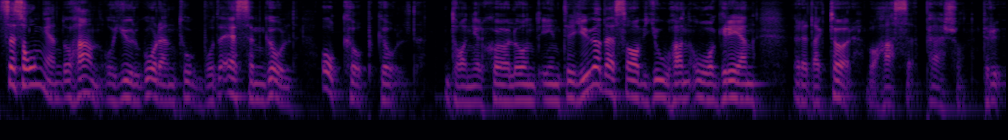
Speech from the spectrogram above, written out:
Säsongen då han och Djurgården tog både SM-guld och cupguld. Daniel Sjölund intervjuades av Johan Ågren. Redaktör var Hasse Persson Bru.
